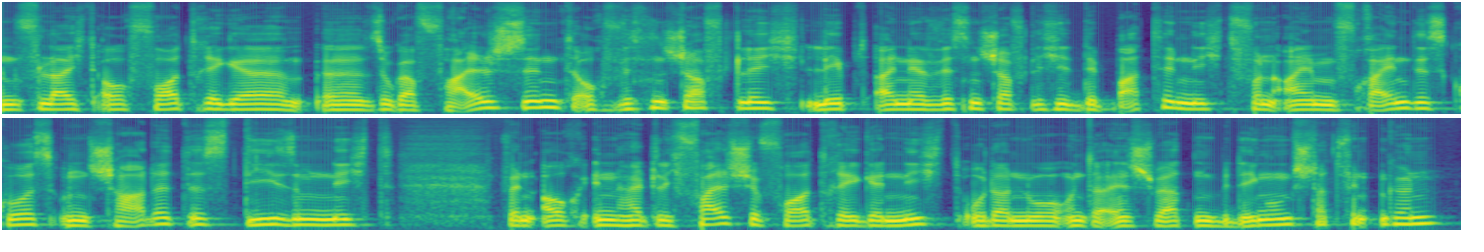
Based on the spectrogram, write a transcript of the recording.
und vielleicht auch Vorträge äh, sogar falsch sind, auch wissenschaftlich, lebt eine wissenschaftliche Debatte nicht von einem freien Diskurs und schadet es diesem nicht, wenn auch inhaltlich falsche Vorträge nicht oder nur unter erschwerten Bedingungen stattfinden können?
